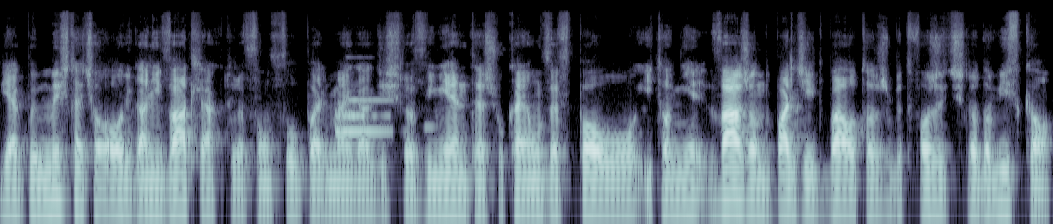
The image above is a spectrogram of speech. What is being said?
jakby myśleć o organizacjach, które są super, mega gdzieś rozwinięte, szukają zespołu i to nie, zarząd bardziej dba o to, żeby tworzyć środowisko,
